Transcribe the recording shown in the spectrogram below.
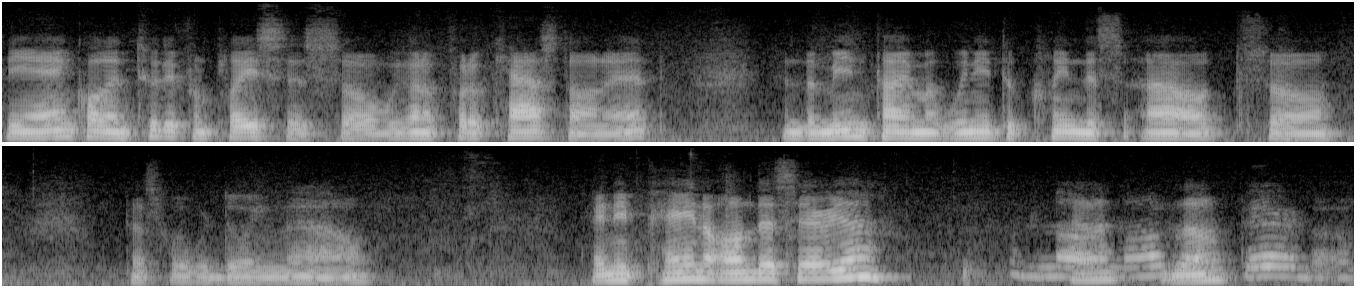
the ankle in two different places, so we're gonna put a cast on it. In the meantime, we need to clean this out, so that's what we're doing now. Any pain on this area? No, Huh? not No? right there though.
